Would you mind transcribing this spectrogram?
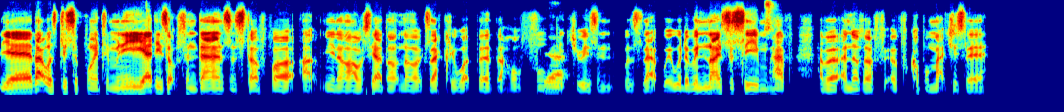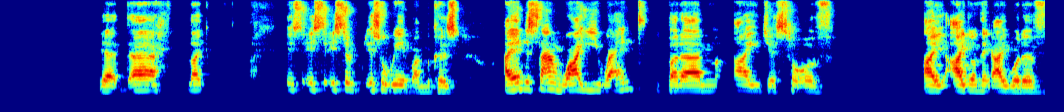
yeah, that was disappointing. I mean, he had his ups and downs and stuff, but uh, you know, obviously, I don't know exactly what the, the whole full yeah. picture is. And was that it would have been nice to see him have have a, another a couple matches there. Yeah, uh, like it's it's it's a it's a weird one because I understand why you went, but um, I just sort of, I I don't think I would have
